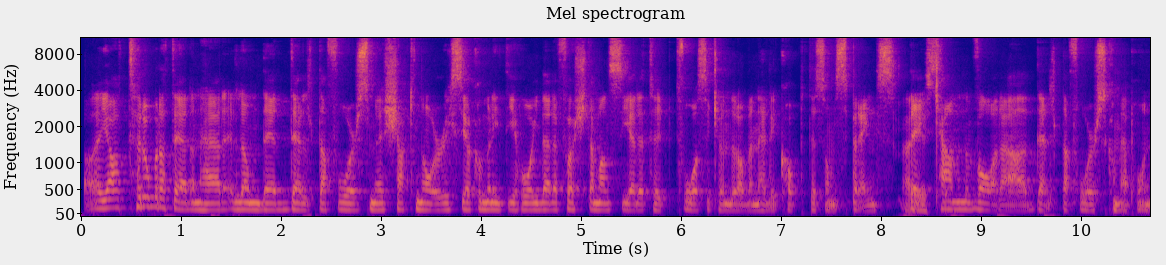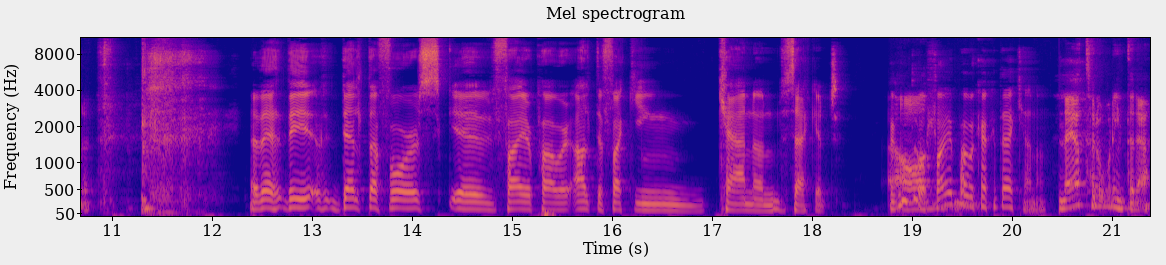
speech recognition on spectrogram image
ja, jag tror att det är den här, eller om det är Delta Force med Chuck Norris. Jag kommer inte ihåg. Det är det första man ser det typ två sekunder av en helikopter som sprängs. Ja, det det. kan vara Delta Force, kommer jag på nu. Det, det är Delta Force, eh, Firepower, allt är fucking canon säkert. Jag kommer Ja. inte ihåg, Firepower kanske inte är canon. Nej, jag tror inte det.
